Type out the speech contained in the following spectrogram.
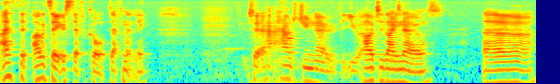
I th- I would say it was difficult, definitely. So h- how did you know that you? were How did I know? Uh, I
